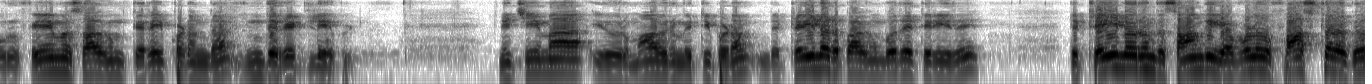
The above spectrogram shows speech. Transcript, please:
ஒரு ஃபேமஸ் ஆகும் திரைப்படம் தான் இந்த ரெட் லேபிள் நிச்சயமாக இது ஒரு மாபெரும் வெற்றி படம். இந்த ட்ரெய்லரை பார்க்கும்போதே தெரியுது. இந்த ட்ரெய்லரும் இந்த சாங்கு எவ்வளோ ஃபாஸ்ட்டாக இருக்கோ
